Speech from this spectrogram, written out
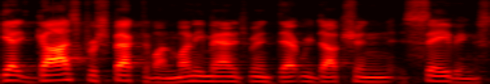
get God's perspective on money management, debt reduction, savings.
